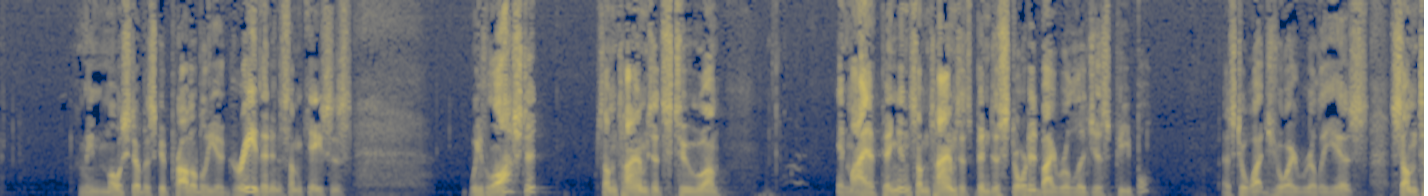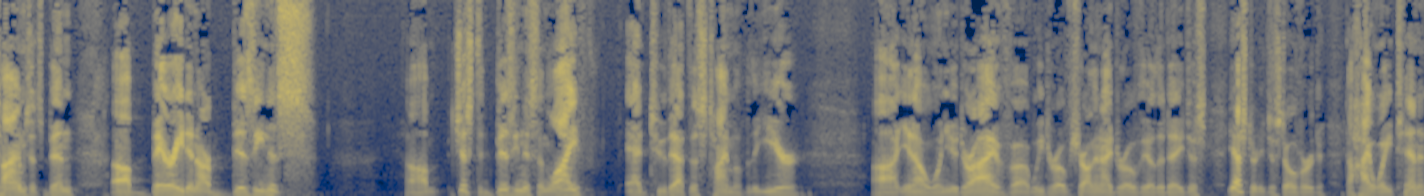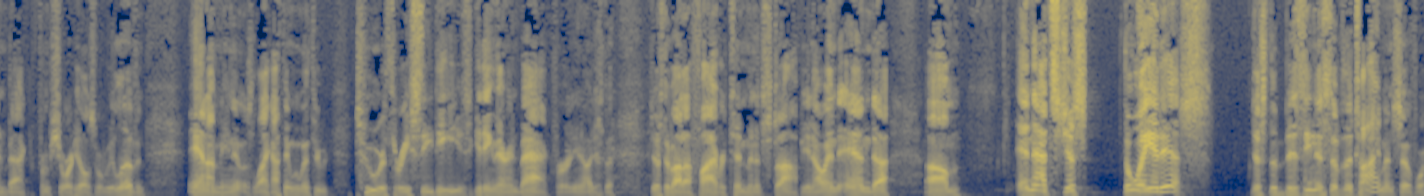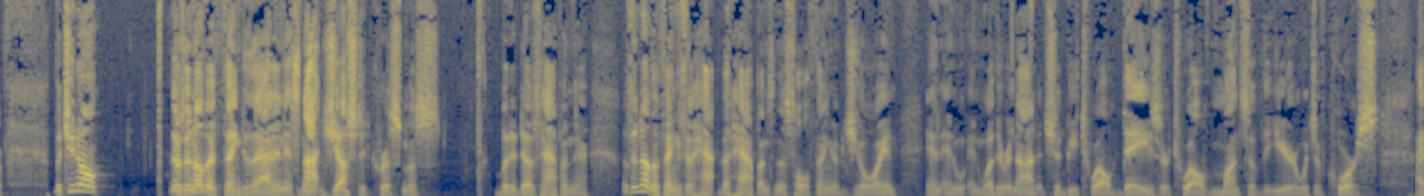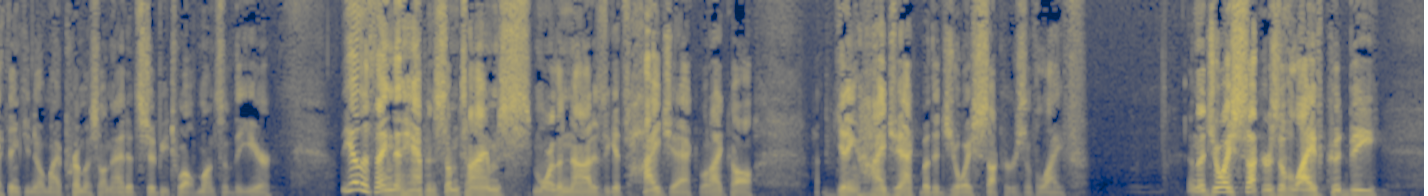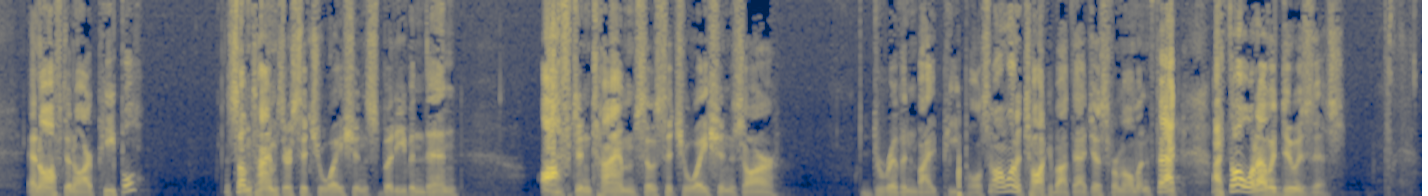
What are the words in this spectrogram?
I mean, most of us could probably agree that in some cases we've lost it. Sometimes it's to, um, in my opinion, sometimes it's been distorted by religious people as to what joy really is. Sometimes it's been uh, buried in our busyness, um, just in busyness in life. Add to that this time of the year. Uh, you know, when you drive, uh, we drove, Charlie and I drove the other day, just yesterday, just over to, to, Highway 10 and back from Short Hills where we live. And, and I mean, it was like, I think we went through two or three CDs getting there and back for, you know, just, a, just about a five or 10 minute stop, you know. And, and, uh, um, and that's just the way it is just the busyness of the time and so forth. But you know, there's another thing to that, and it's not just at Christmas, but it does happen there. There's another thing that, ha- that happens in this whole thing of joy and, and, and, and whether or not it should be 12 days or 12 months of the year, which, of course, I think you know my premise on that. It should be 12 months of the year. The other thing that happens sometimes, more than not, is it gets hijacked, what I call getting hijacked by the joy suckers of life. And the joy suckers of life could be and often are people. Sometimes they're situations, but even then, oftentimes those situations are driven by people. So I want to talk about that just for a moment. In fact, I thought what I would do is this.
